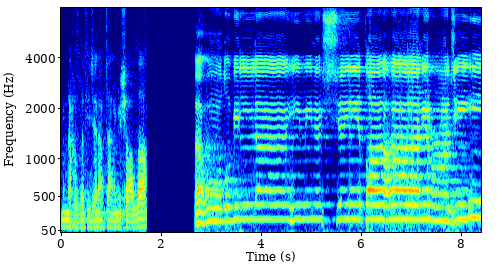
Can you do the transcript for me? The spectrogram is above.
من نەخزمەتی جەنابتانم إن شاء الله أعوذ بالله من الشيطان الرجيم.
